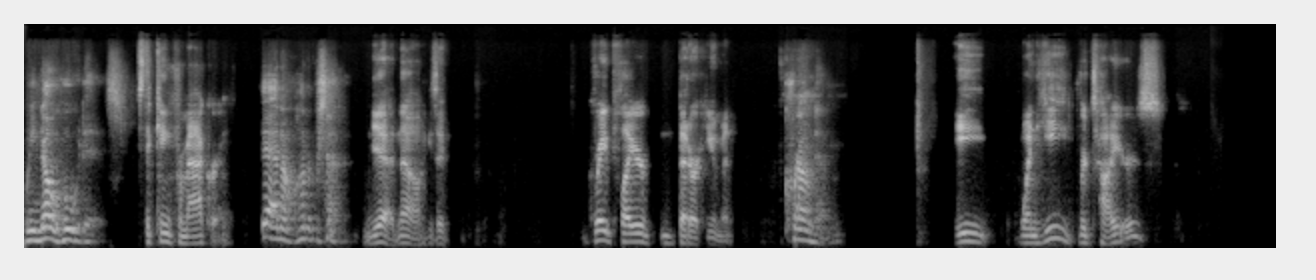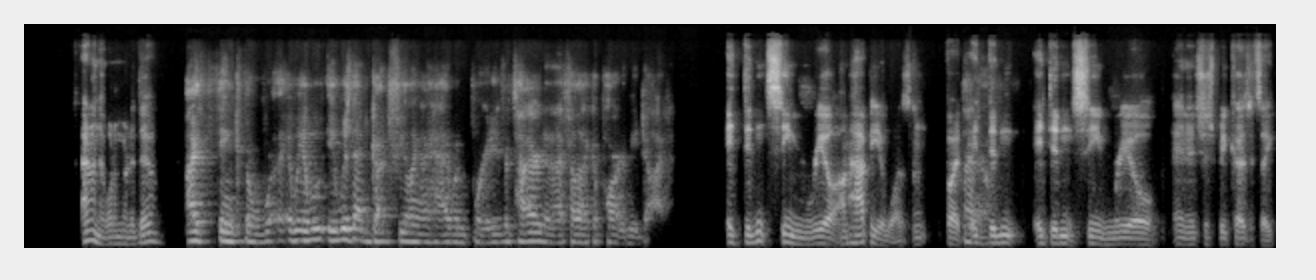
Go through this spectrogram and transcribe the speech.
we know who it is. The king from Akron. Yeah, no, hundred percent. Yeah, no, he's a great player, better human. Crown him. He when he retires, I don't know what I'm gonna do. I think the it, it was that gut feeling I had when Brady retired, and I felt like a part of me died. It didn't seem real. I'm happy it wasn't, but it didn't. It didn't seem real, and it's just because it's like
